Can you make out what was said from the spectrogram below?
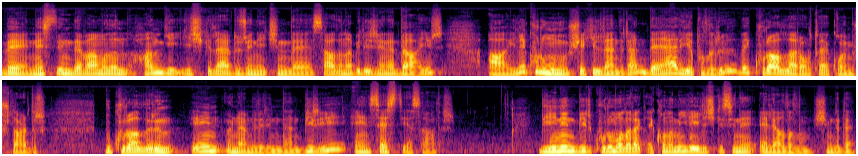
ve neslin devamının hangi ilişkiler düzeni içinde sağlanabileceğine dair aile kurumunu şekillendiren değer yapıları ve kurallar ortaya koymuşlardır. Bu kuralların en önemlilerinden biri ensest yasağıdır. Dinin bir kurum olarak ekonomiyle ilişkisini ele alalım şimdi de.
